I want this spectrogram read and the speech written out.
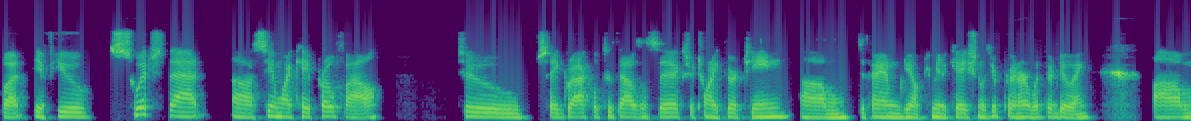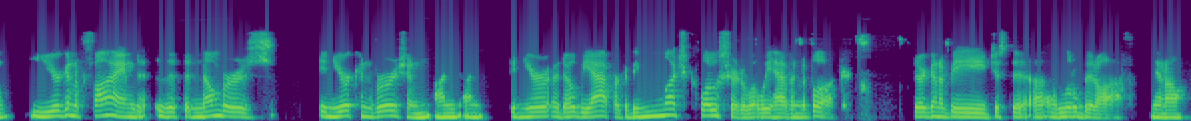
But if you switch that uh, CMYK profile to say GRACoL 2006 or 2013, um, depending you know communication with your printer, what they're doing, um, you're going to find that the numbers in your conversion on, on in your Adobe app are going to be much closer to what we have in the book. They're going to be just a, a little bit off, you know,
